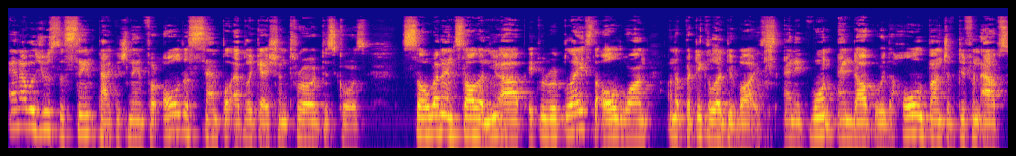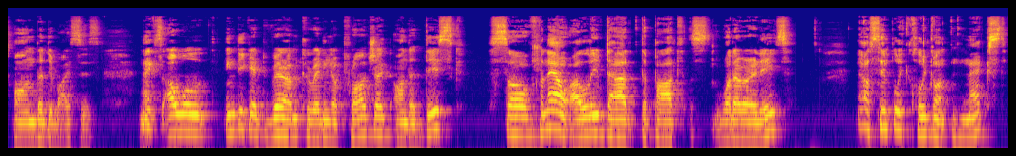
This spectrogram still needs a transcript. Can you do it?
And I will use the same package name for all the sample application throughout this course. So when I install a new app, it will replace the old one on a particular device and it won't end up with a whole bunch of different apps on the devices. Next, I will indicate where I'm creating a project on the disk. So for now, I'll leave that the path, whatever it is. Now simply click on next.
